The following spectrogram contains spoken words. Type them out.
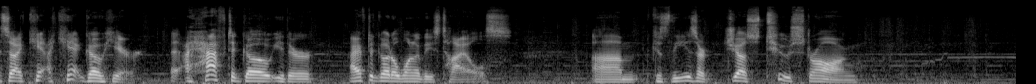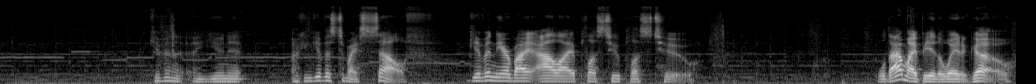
So I can't I can't go here. I have to go either. I have to go to one of these tiles um, because these are just too strong. Given a, unit, I can give this to myself. Give a nearby ally plus two plus two. Well, that might be the way to go.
